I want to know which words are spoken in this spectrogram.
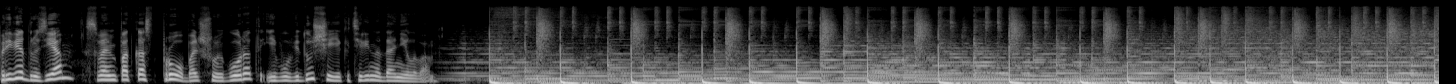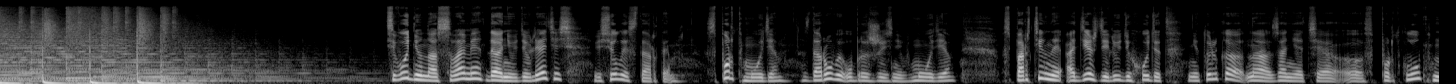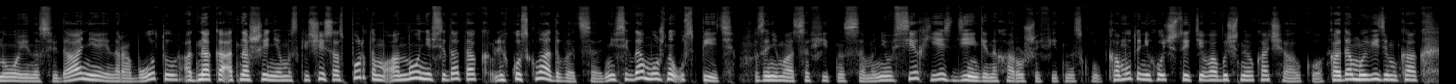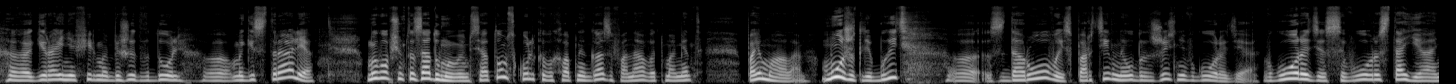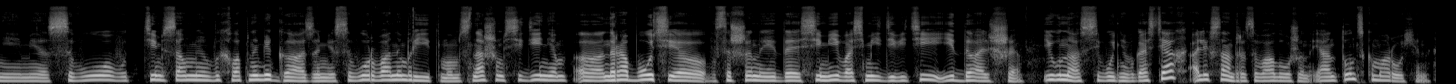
Привет, друзья! С вами подкаст про большой город и его ведущая Екатерина Данилова. Сегодня у нас с вами, да, не удивляйтесь, веселые старты. Спорт в моде, здоровый образ жизни в моде. В спортивной одежде люди ходят не только на занятия э, в спортклуб, но и на свидания, и на работу. Однако отношение москвичей со спортом, оно не всегда так легко складывается. Не всегда можно успеть заниматься фитнесом. Не у всех есть деньги на хороший фитнес-клуб. Кому-то не хочется идти в обычную качалку. Когда мы видим, как э, героиня фильма бежит вдоль э, магистрали, мы, в общем-то, задумываемся о том, сколько выхлопных газов она в этот момент поймала. Может ли быть э, здоровый спортивный образ жизни в городе? В городе с его расстояниями, с его вот теми самыми выхлопными газами, с его рваным ритмом, с нашим сидением э, на работе совершенно и до 7, 8, 9 и дальше. И у нас сегодня в гостях Александр Заволожин и Антон Скоморохин.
